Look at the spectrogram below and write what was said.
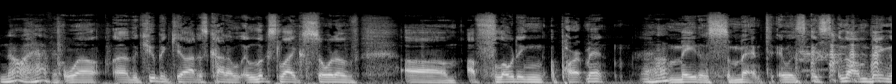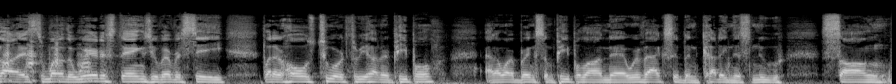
No, I haven't. Well, uh, the Cubic Yacht is kind of, it looks like sort of um, a floating apartment. Uh-huh. Made of cement. It was. It's no. I'm being honest. It's one of the weirdest things you've ever see, but it holds two or three hundred people, and I want to bring some people on there. We've actually been cutting this new song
